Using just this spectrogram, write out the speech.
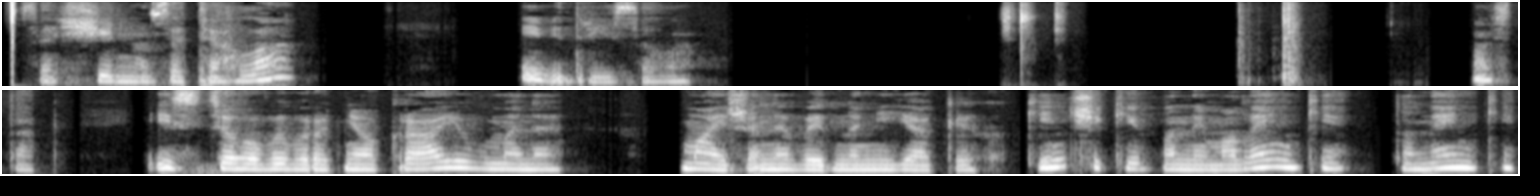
Все щільно затягла і відрізала. Ось так. І з цього виворотнього краю в мене майже не видно ніяких кінчиків, вони маленькі, тоненькі.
